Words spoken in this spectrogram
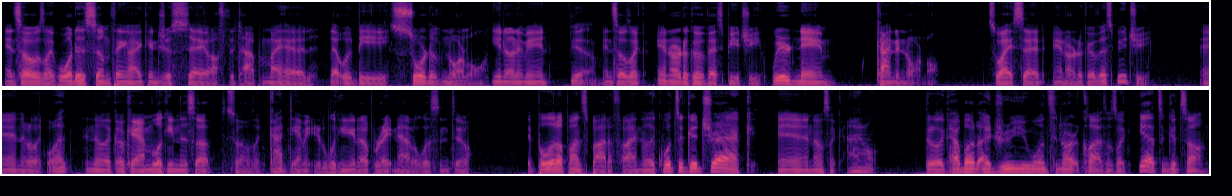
And so I was like, what is something I can just say off the top of my head that would be sort of normal? You know what I mean? Yeah. And so I was like, Antarctigo Vespucci. Weird name, kind of normal. So I said, Antarctigo Vespucci. And they were like, what? And they're like, okay, I'm looking this up. So I was like, God damn it, you're looking it up right now to listen to. They pull it up on Spotify and they're like, what's a good track? And I was like, I don't. They're like, how about I Drew You Once in Art Class? I was like, yeah, it's a good song.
